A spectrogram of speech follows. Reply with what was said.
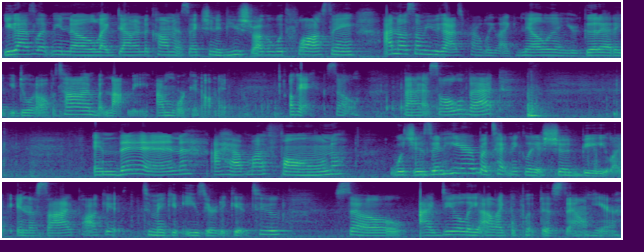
You guys let me know like down in the comment section if you struggle with flossing. I know some of you guys probably like nail it and you're good at it. You do it all the time, but not me. I'm working on it. Okay, so that's all of that and then i have my phone which is in here but technically it should be like in a side pocket to make it easier to get to. So ideally i like to put this down here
